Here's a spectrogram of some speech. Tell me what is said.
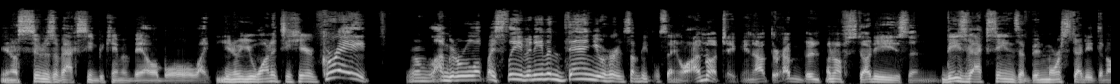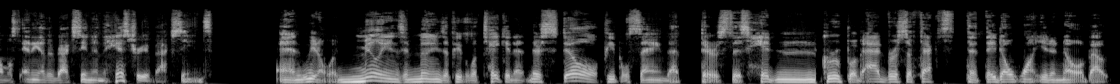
you know, as soon as a vaccine became available, like, you know, you wanted to hear, great, I'm going to roll up my sleeve. And even then, you heard some people saying, well, I'm not taking that. There haven't been enough studies." And these vaccines have been more studied than almost any other vaccine in the history of vaccines. And, you know, millions and millions of people have taken it. And there's still people saying that there's this hidden group of adverse effects that they don't want you to know about.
